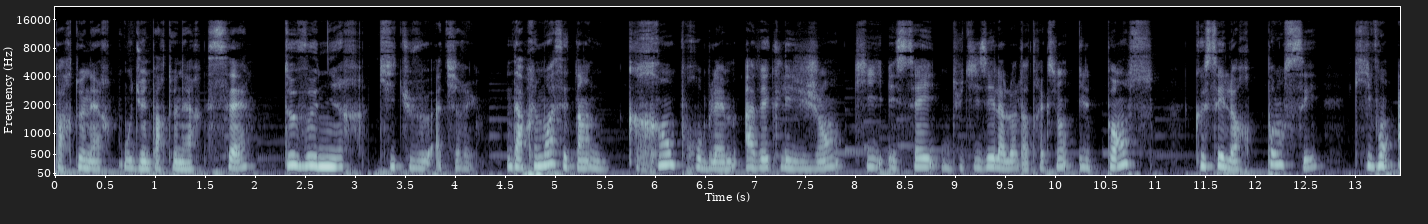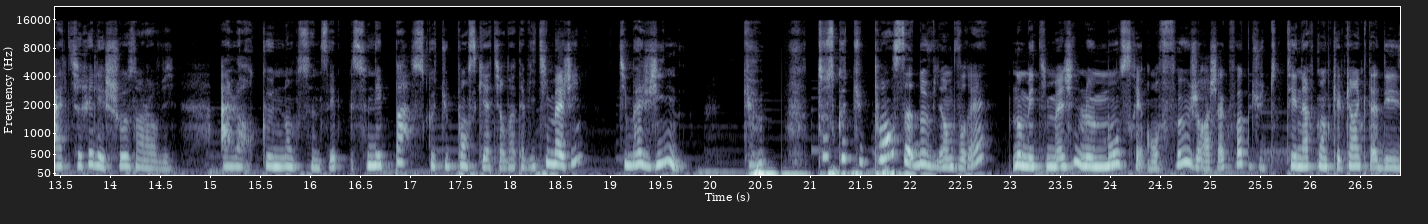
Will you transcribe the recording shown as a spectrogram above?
partenaire ou d'une partenaire, c'est devenir qui tu veux attirer. D'après moi, c'est un grand problème avec les gens qui essayent d'utiliser la loi de l'attraction. Ils pensent que c'est leur pensée qui vont attirer les choses dans leur vie. Alors que non, ce n'est pas ce que tu penses qui attire dans ta vie. T'imagines? T'imagines que tout ce que tu penses, ça devient vrai? Non mais t'imagines, le monde serait en feu, genre à chaque fois que tu t'énerves contre quelqu'un et que t'as des,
